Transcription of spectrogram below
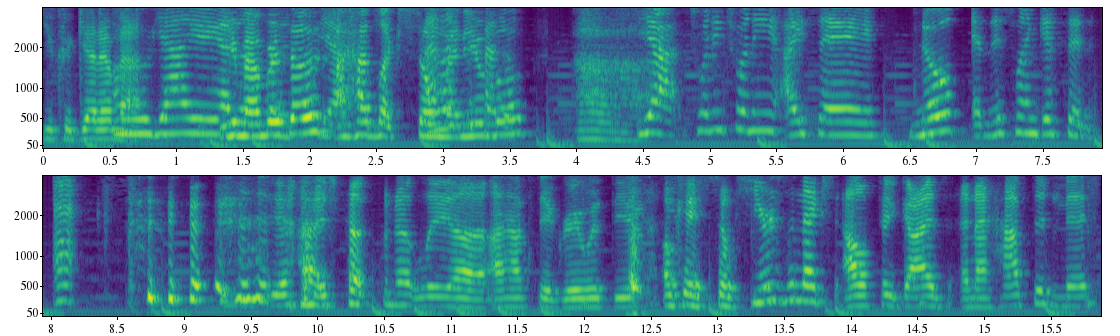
You could get them oh at. yeah, yeah, yeah. you remember those? Yeah. I had like so like many the of them. yeah, 2020. I say nope, and this one gets an X. yeah, I definitely uh, I have to agree with you. Okay, so here's the next outfit, guys, and I have to admit,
